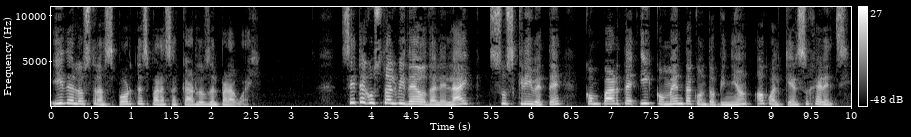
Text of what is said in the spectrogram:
y de los transportes para sacarlos del Paraguay. Si te gustó el video, dale like, suscríbete, comparte y comenta con tu opinión o cualquier sugerencia.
